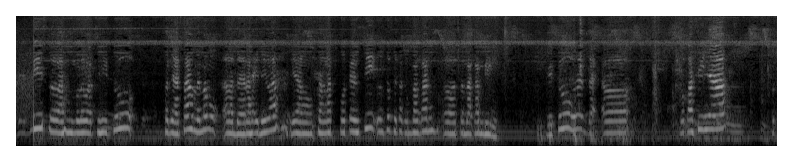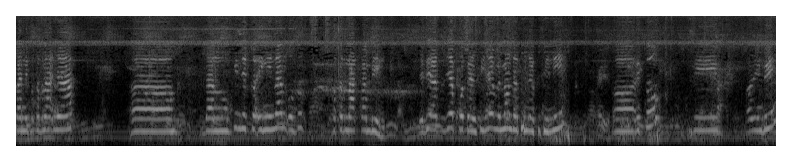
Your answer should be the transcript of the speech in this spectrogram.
Jadi setelah melewati itu ternyata memang e, daerah inilah yang sangat potensi untuk kita kembangkan e, ternak kambing. Itu e, lokasinya, petani peternaknya, uh, dan mungkin dia keinginan untuk beternak kambing. Jadi artinya potensinya memang datangnya ke sini uh, itu di Balimbing.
